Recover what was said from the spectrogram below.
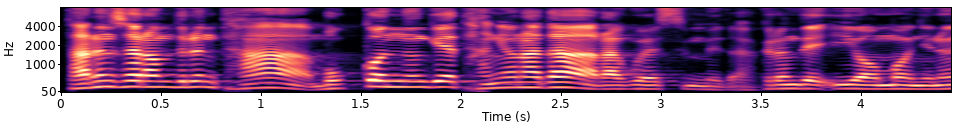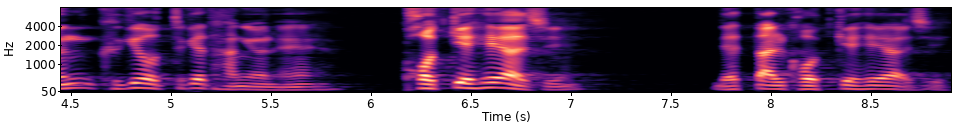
다른 사람들은 다 못 걷는 게 당연하다라고 했습니다. 그런데 이 어머니는 그게 어떻게 당연해? 걷게 해야지. 내 딸 걷게 해야지.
